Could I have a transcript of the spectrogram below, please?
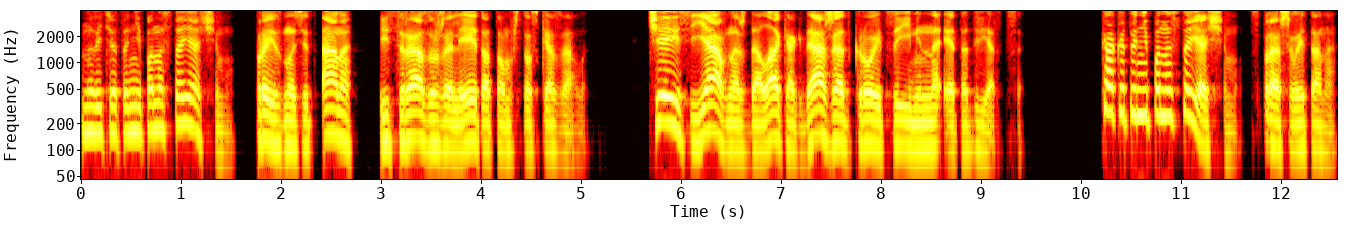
«Но ведь это не по-настоящему», — произносит Анна и сразу жалеет о том, что сказала. Чейз явно ждала, когда же откроется именно эта дверца. «Как это не по-настоящему?» — спрашивает она.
